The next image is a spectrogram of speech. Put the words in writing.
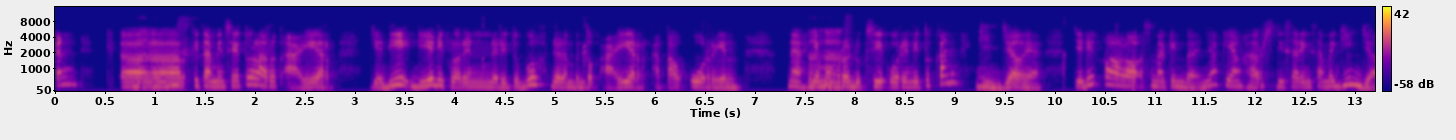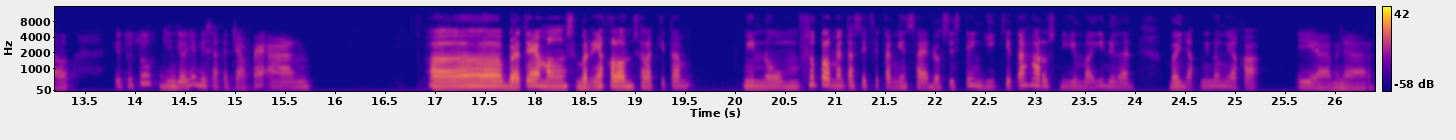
Kan Mm-mm. vitamin C itu larut air. Jadi dia dikeluarin dari tubuh dalam bentuk air atau urin. Nah, Mm-mm. yang memproduksi urin itu kan ginjal ya. Jadi kalau semakin banyak yang harus disaring sama ginjal, itu tuh ginjalnya bisa kecapean. Eh, berarti emang sebenarnya kalau misalnya kita minum suplementasi vitamin C dosis tinggi, kita harus diimbangi dengan banyak minum ya, Kak. Iya, benar.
